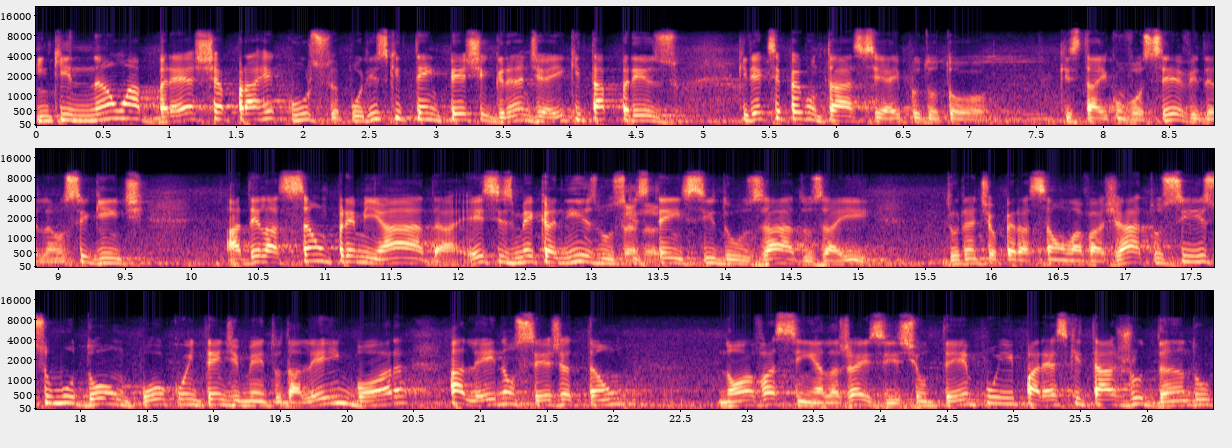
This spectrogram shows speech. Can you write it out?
em que não há brecha para recurso. É por isso que tem peixe grande aí que está preso. Queria que você perguntasse aí para o doutor que está aí com você, Videlão, o seguinte: a delação premiada, esses mecanismos que têm sido usados aí durante a Operação Lava Jato, se isso mudou um pouco o entendimento da lei, embora a lei não seja tão nova assim. Ela já existe um tempo e parece que está ajudando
